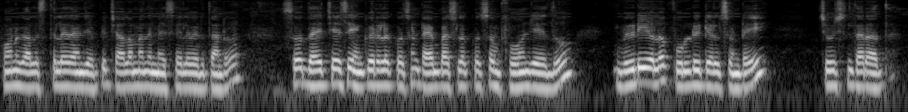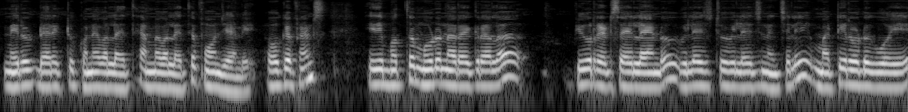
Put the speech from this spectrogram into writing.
ఫోన్ కలుస్తలేదని చెప్పి చాలామంది మెసేజ్లు పెడతారు. సో దయచేసి ఎంక్వైరీల కోసం టైంపాస్ల కోసం ఫోన్ చేయొద్దు. వీడియోలో ఫుల్ డీటెయిల్స్ ఉంటాయి. చూసిన తర్వాత మీరు డైరెక్ట్ కొనే వాళ్ళు అయితే అమ్మే వాళ్ళు అయితే ఫోన్ చేయండి. ఓకే ఫ్రెండ్స్ ఇది మొత్తం మూడున్నర ఎకరాల pure red side land. Village to village నుంచి మట్టి రోడ్డుకు పోయే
